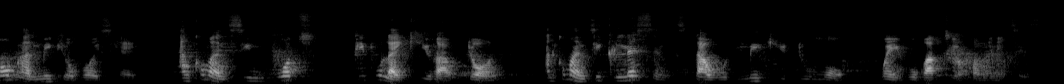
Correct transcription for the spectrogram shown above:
come and make your voice heard and come and see what people like you have done and come and take lessons that would make you do more when you go back to your communities.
